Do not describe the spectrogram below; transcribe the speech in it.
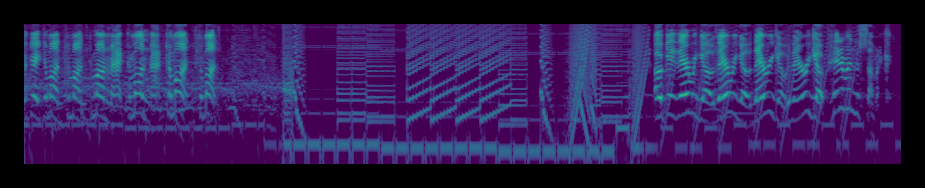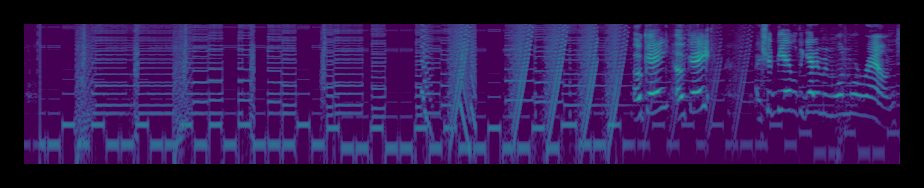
Okay, come on, come on, come on, Matt. Come on, Matt. Come on, come on. Okay, there we go, there we go, there we go, there we go. Hit him in the stomach. Okay, okay. I should be able to get him in one more round.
